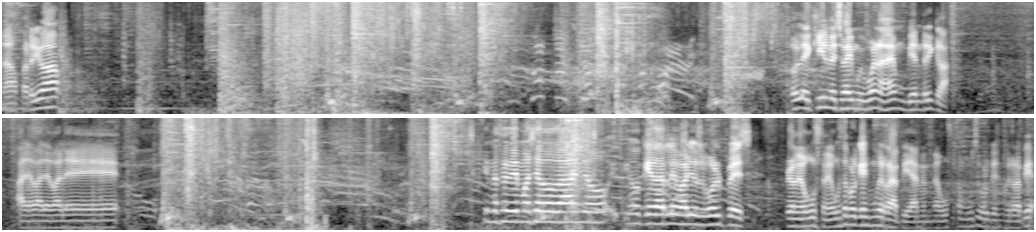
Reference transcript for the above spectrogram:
Nada, para arriba. Doble kill me he hecho ahí muy buena, eh. Bien rica. Vale, vale, vale. Es que no hace demasiado daño y tengo que darle varios golpes. Pero me gusta, me gusta porque es muy rápida. Me gusta mucho porque es muy rápida.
